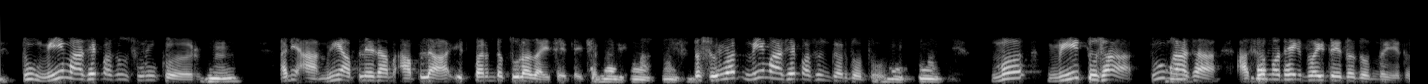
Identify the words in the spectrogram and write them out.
तू मी माझेपासून सुरू कर. आणि आम्ही आपले आपला इथपर्यंत तुला जायचंय त्याच्यामध्ये. तर सुरुवात मी माझेपासून करतो तो. मग मी तुझा तू माझा असं मध्ये एक द्वैत येतं द्वंद्व येतं.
